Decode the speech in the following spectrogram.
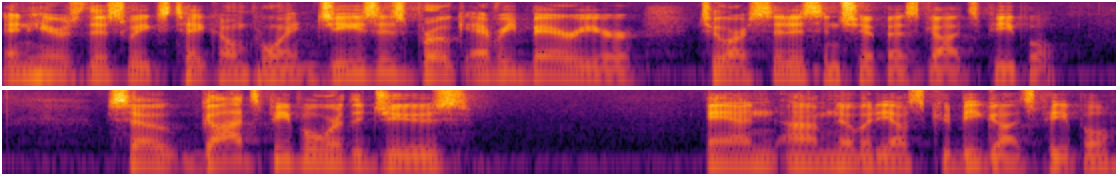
and here's this week's take home point Jesus broke every barrier to our citizenship as God's people. So, God's people were the Jews, and um, nobody else could be God's people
